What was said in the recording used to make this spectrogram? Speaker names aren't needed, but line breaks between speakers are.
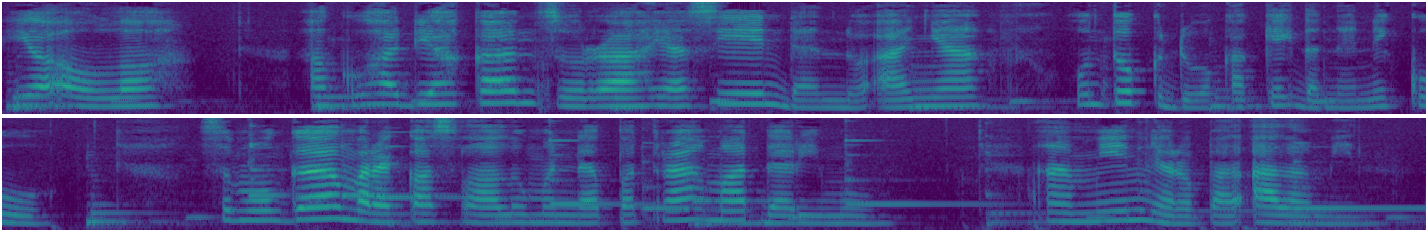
Ya Allah, aku hadiahkan surah Yasin dan doanya untuk kedua kakek dan nenekku. Semoga mereka selalu mendapat rahmat darimu. Amin ya Rabbal 'Alamin.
